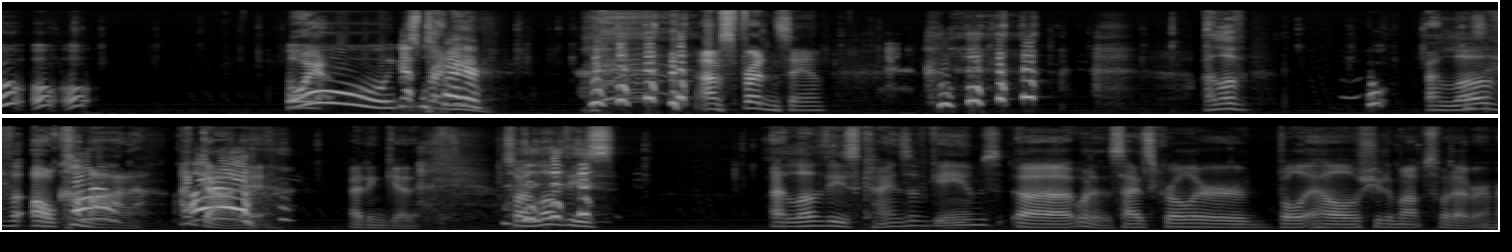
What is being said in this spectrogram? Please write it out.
Oh, oh, oh. Oh, I got Oh, you got the spreading. spider. I'm spreading, Sam. I love. Oh. I love. Oh, come Oh, on. I Oh, got no. it. I didn't get it. So I love these. I love these kinds of games. Uh, what are the Side scroller, bullet hell, shoot 'em ups, whatever.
